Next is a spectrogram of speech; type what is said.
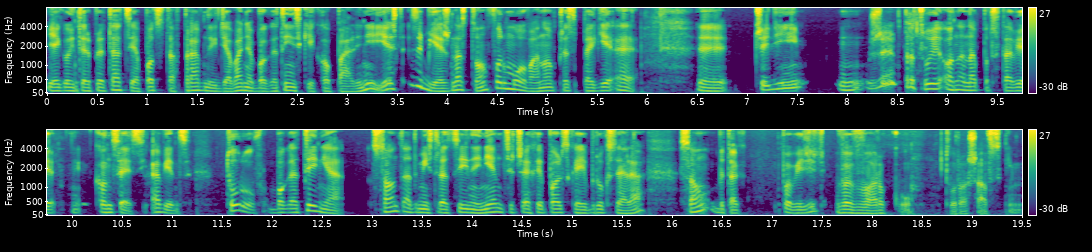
jego interpretacja podstaw prawnych działania bogatyńskiej kopalni jest zbieżna z tą formułowaną przez PGE. Czyli że pracuje ona na podstawie koncesji, a więc Turów, Bogatynia, Sąd Administracyjny Niemcy, Czechy, Polska i Bruksela są, by tak powiedzieć, we worku turoszowskim.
